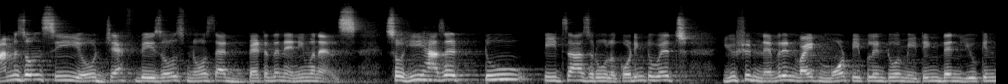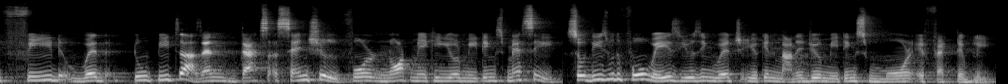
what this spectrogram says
Amazon CEO Jeff Bezos knows that better than anyone else. So he has a two pizzas rule according to which you should never invite more people into a meeting than you can feed with two pizzas. And that's essential for not making your meetings messy. So these were the four ways using which you can manage your meetings more effectively.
